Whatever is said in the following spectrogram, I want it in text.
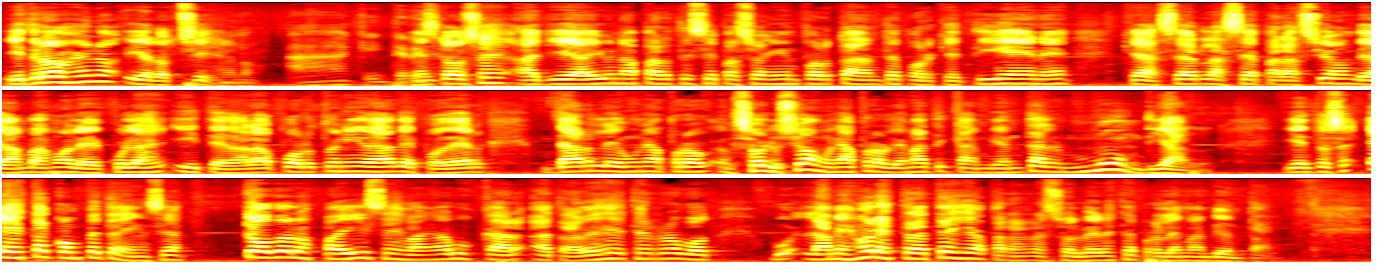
hidrógeno y el oxígeno. Ah, qué interesante. Entonces allí hay una participación importante porque tiene que hacer la separación de ambas moléculas y te da la oportunidad de poder darle una solución, una problemática ambiental mundial. Y entonces esta competencia, todos los países van a buscar a través de este robot la mejor estrategia para resolver este problema ambiental.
